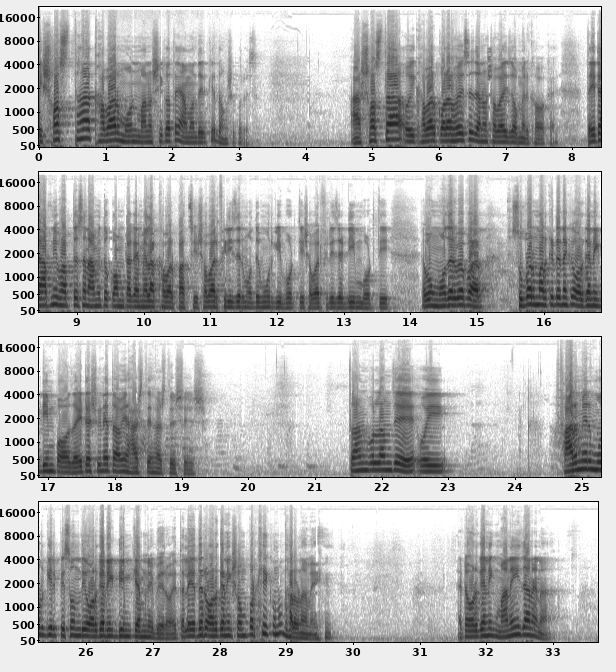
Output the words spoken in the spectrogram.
এই সস্তা খাবার মন মানসিকতায় আমাদেরকে ধ্বংস করেছে। আর সস্তা ওই খাবার করা হয়েছে যেন সবাই জমের খাওয়া খায়। তো এটা আপনি ভাবতেছেন, আমি তো কম টাকায় মেলা খাবার পাচ্ছি, সবার ফ্রিজের মধ্যে মুরগি ভর্তি, সবার ফ্রিজে ডিম ভর্তি। এবং মজার ব্যাপার সুপার মার্কেটে নাকি অর্গানিক ডিম পাওয়া যায়, এটা শুনে তো আমি হাসতে হাসতে শেষ। তো আমি বললাম যে, ওই ফার্মের মুরগির পিছন দিয়ে অর্গানিক ডিম কেমনে বের হয়? তাহলে এদের অর্গানিক সম্পর্কে কোনো ধারণা নেই। এটা অর্গ্যানিক মানেই জানে না।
